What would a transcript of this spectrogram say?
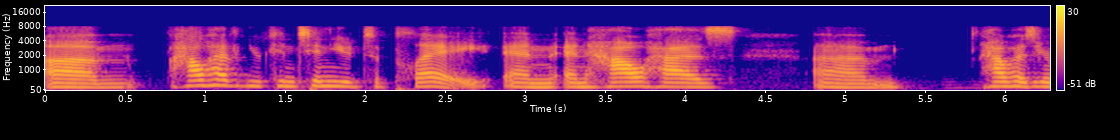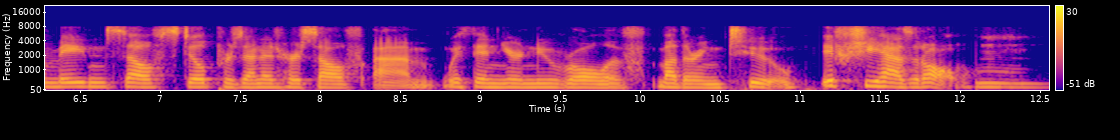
um, how have you continued to play and and how has um, how has your maiden self still presented herself um, within your new role of mothering too, if she has at all? Mm.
